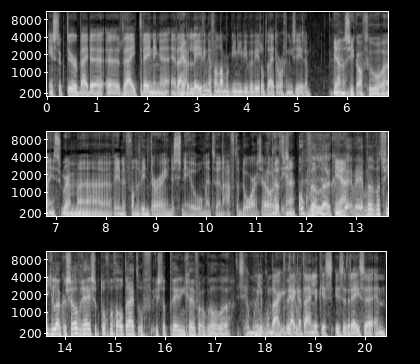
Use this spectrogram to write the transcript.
instructeur bij de eh, rijtrainingen en rijbelevingen van Lamborghini die we wereldwijd organiseren. Ja, dan zie ik af en toe eh, Instagram eh, in de, van de winter in de sneeuw met een avondoor. Zo. Dat, is eh, ook wel leuk. Ja. Wat, wat vind je leuker? Zelf racen toch nog altijd? Of is dat training geven ook wel... eh, Het is heel moeilijk om daar. Kijk, uiteindelijk is, is het racen. En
